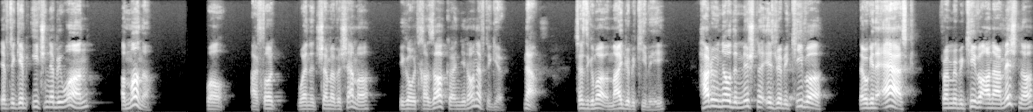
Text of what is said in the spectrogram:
have to give each and every one a mana. Well, I thought when it's Shema v'Shema, you go with Chazaka and you don't have to give. Now, says the Gemara, my Rebbe Kiva. How do we know the Mishnah is Rebbe Kiva that we're going to ask from Rebbe Kiva on our Mishnah?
